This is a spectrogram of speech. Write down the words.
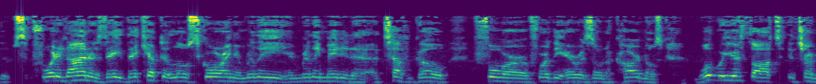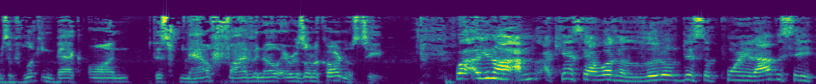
The 49ers they they kept it low scoring and really and really made it a, a tough go for for the Arizona Cardinals. What were your thoughts in terms of looking back on this now 5 and 0 Arizona Cardinals team? Well, you know, I'm, I can't say I wasn't a little disappointed. Obviously,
